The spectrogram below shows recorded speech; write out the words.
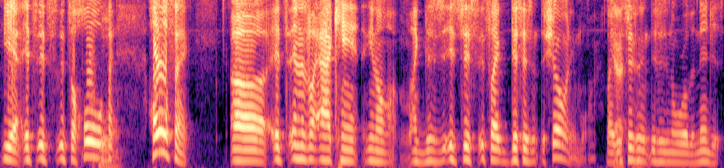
yeah, it's it's it's a whole Cool. thing. Whole thing. Uh it's and it's like I can't, you know, like this is it's just it's like this isn't the show anymore. Like this isn't this isn't the world of ninjas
